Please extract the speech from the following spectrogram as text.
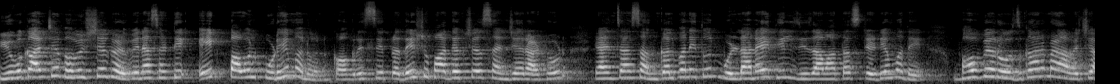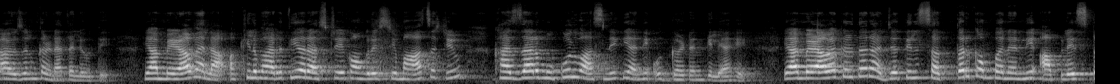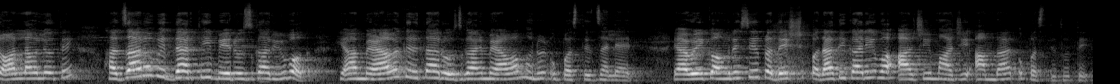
युवकांचे भविष्य घडविण्यासाठी एक पाऊल पुढे म्हणून काँग्रेसचे प्रदेश उपाध्यक्ष संजय राठोड यांच्या संकल्पनेतून बुलढाणा येथील जिजामाता स्टेडियममध्ये भव्य रोजगार मेळाव्याचे आयोजन करण्यात आले होते. या मेळाव्याला अखिल भारतीय राष्ट्रीय काँग्रेसचे महासचिव खासदार मुकुल वासनिक यांनी उद्घाटन केले आहे. या मेळाव्याकरिता राज्यातील सत्तर कंपन्यांनी आपले स्टॉल लावले होते. हजारो विद्यार्थी बेरोजगार युवक या मेळाव्याकरिता रोजगार मेळावा म्हणून उपस्थित झाले आहेत. यावेळी काँग्रेसचे प्रदेश पदाधिकारी व आजी माजी आमदार उपस्थित होते.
